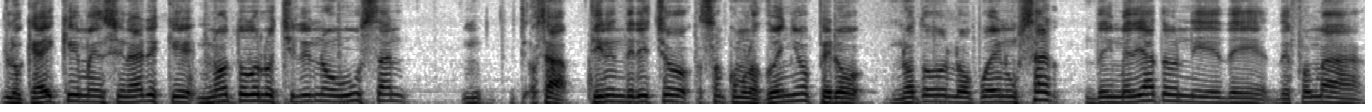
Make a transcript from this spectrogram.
lo que hay que mencionar es que no todos los chilenos usan o sea, tienen derecho, son como los dueños, pero no todos lo pueden usar de inmediato ni de, forma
